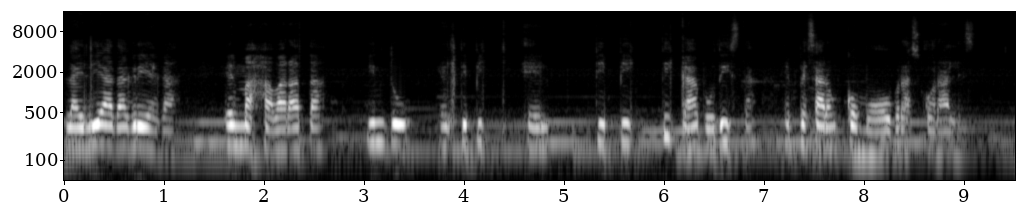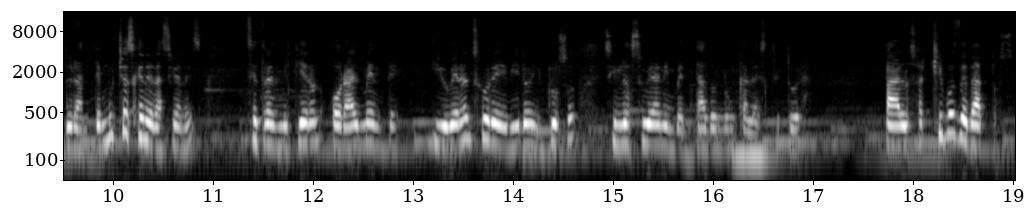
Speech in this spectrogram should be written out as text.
la Ilíada griega, el Mahabharata hindú, el, tipic, el budista empezaron como obras orales. Durante muchas generaciones se transmitieron oralmente y hubieran sobrevivido incluso si no se hubieran inventado nunca la escritura. Para los archivos de datos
